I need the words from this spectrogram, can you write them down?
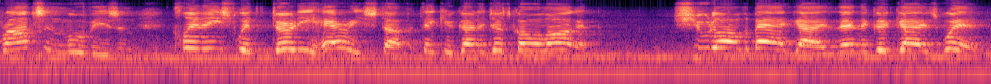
Bronson movies and Clint Eastwood dirty Harry stuff and think you're going to just go along and shoot all the bad guys and then the good guys win.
